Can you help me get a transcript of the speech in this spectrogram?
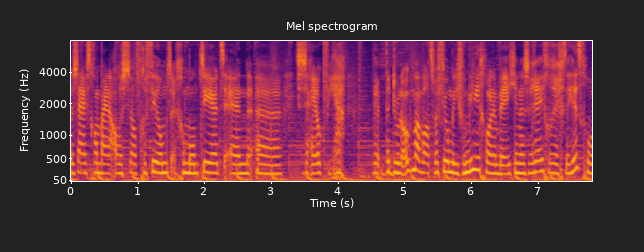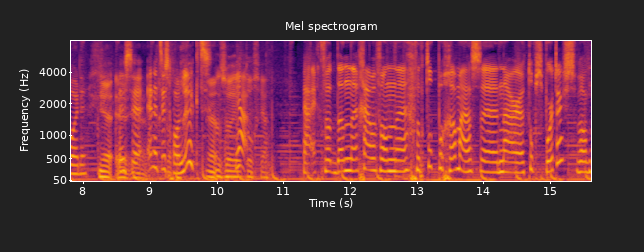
zij heeft gewoon bijna alles zelf gefilmd en gemonteerd. En uh, ze zei ook van ja, we, we, doen ook maar wat. We filmen die familie gewoon een beetje. En dat is een regelrechte hit geworden. Ja, dus, uh, ja. En het is gewoon lukt. Ja. Dat is wel heel tof, ja. Ja, echt. Dan gaan we van, uh, van topprogramma's uh, naar topsporters. Want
